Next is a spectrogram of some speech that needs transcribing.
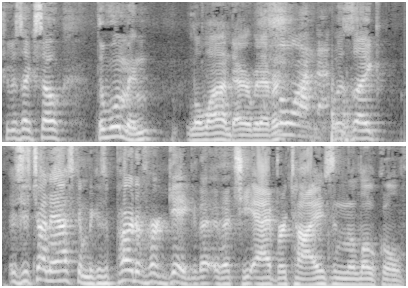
She was like, so the woman, Lawanda or whatever, Lawanda. was like, she's trying to ask him because a part of her gig that, that she advertised in the local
